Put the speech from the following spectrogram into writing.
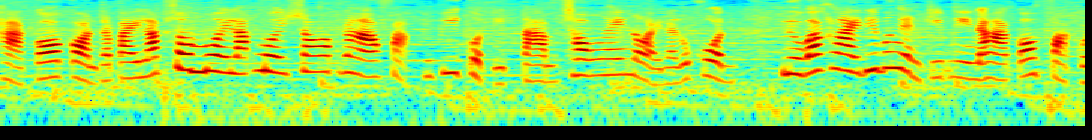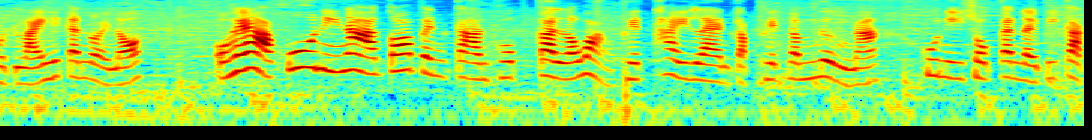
ค่ะ ก็ก่อนจะไปรับชมมวยรักมวยชอบนะคะ ฝากพี่ๆกดติดตามช่องให้หน่อยนะทุกคน หรือว่าใครที่เพิ่งเห็นคลิปนี้นะคะ ก็ฝากกดไลค์ให้กันหน่อยเนาะโอเคค่ะคู่นี้นะคะก็เป็นการพบกันระหว่างเพชรไทยแลนด์กับเพชรน้ำหนึ่งนะคู่นี้ชกกันในพิกัด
